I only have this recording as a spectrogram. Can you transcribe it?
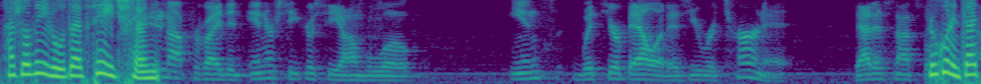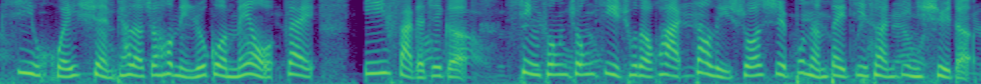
他说：“例如在费城，如果你在寄回选票的时候，你如果没有在依法的这个信封中寄出的话，照理说是不能被计算进去的。”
